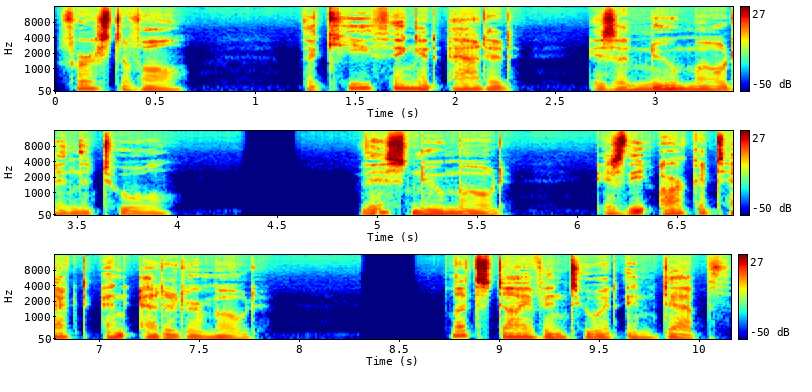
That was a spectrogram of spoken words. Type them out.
First of all, the key thing it added is a new mode in the tool. This new mode is the Architect and Editor mode. Let's dive into it in depth,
